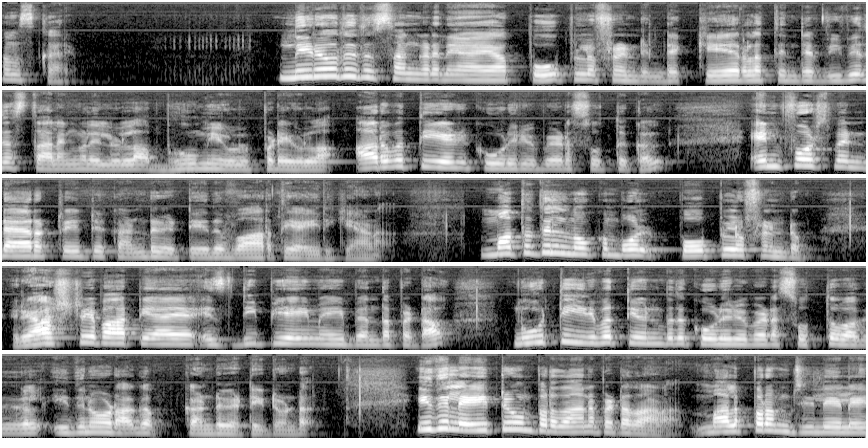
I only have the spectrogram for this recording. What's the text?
നമസ്കാരം. നിരോധിത സംഘടനയായ പോപ്പുലർ ഫ്രണ്ടിന്റെ കേരളത്തിന്റെ വിവിധ സ്ഥലങ്ങളിലുള്ള ഭൂമി ഉൾപ്പെടെയുള്ള അറുപത്തിയേഴ് കോടി രൂപയുടെ സ്വത്തുക്കൾ എൻഫോഴ്സ്മെന്റ് ഡയറക്ടറേറ്റ് കണ്ടുകെട്ടിയത് വാർത്തയായിരിക്കുകയാണ്. മൊത്തത്തിൽ നോക്കുമ്പോൾ പോപ്പുലർ ഫ്രണ്ടും രാഷ്ട്രീയ പാർട്ടിയായ എസ് ഡി പി ഐയുമായി ബന്ധപ്പെട്ട നൂറ്റി ഇരുപത്തിയൊൻപത് കോടി രൂപയുടെ സ്വത്തുവകകൾ ഇതിനോടകം കണ്ടുകെട്ടിയിട്ടുണ്ട്. ഇതിൽ ഏറ്റവും പ്രധാനപ്പെട്ടതാണ് മലപ്പുറം ജില്ലയിലെ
